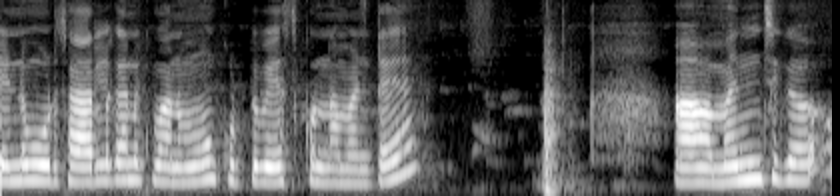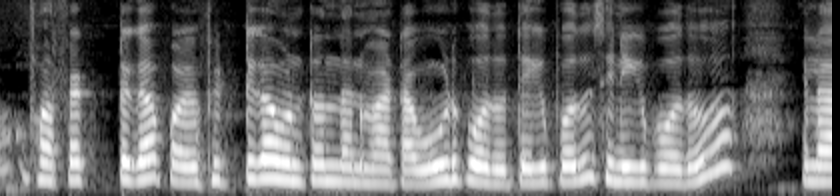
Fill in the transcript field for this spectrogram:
రెండు మూడు సార్లు కనుక మనము కుట్టు వేసుకున్నామంటే మంచిగా పర్ఫెక్ట్గా ఫిట్గా ఉంటుందన్నమాట. ఊడిపోదు తెగిపోదు సినిగిపోదు. ఇలా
